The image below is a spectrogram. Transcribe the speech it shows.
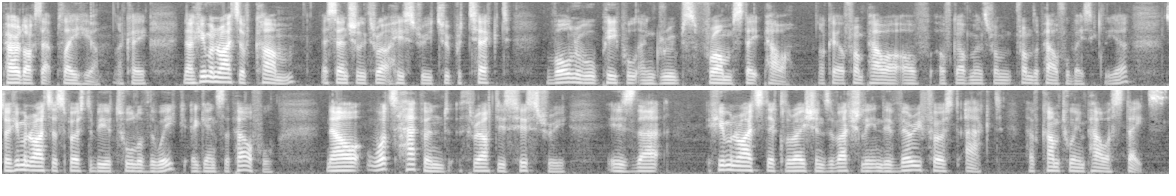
paradox at play here. Okay, now human rights have come essentially throughout history to protect vulnerable people and groups from state power. Okay, from power of, of governments, from, from the powerful, basically. Yeah. So human rights are supposed to be a tool of the weak against the powerful. Now, what's happened throughout this history is that human rights declarations have actually, in their very first act, have come to empower states.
